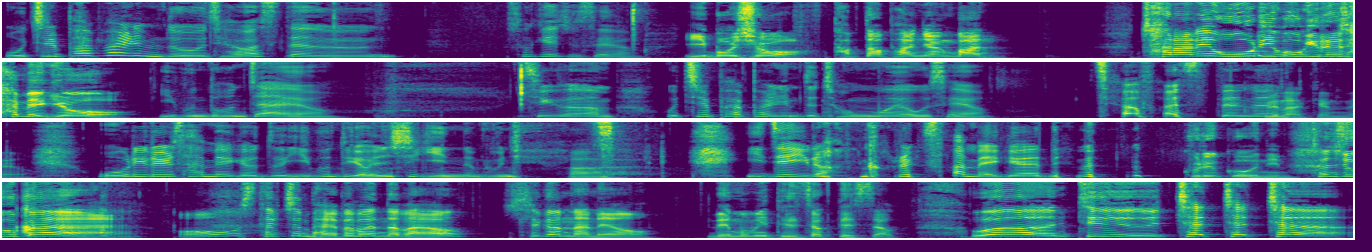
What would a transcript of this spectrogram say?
5788님도 제가 봤을 때는 소개해 주세요. 이보쇼 답답한 양반 차라리 오리고기를 사 먹여 이분도 혼자예요. 지금 5788님도 정모에 오세요. 제가 봤을 그게 때는 낫겠네요 오리를 사 먹여도 이분도 연식이 있는 분이에요. 아, 이제 이런 거를 사 먹여야 되는. 9695님 천식 오빠 어 스텝 좀 밟아봤나 봐요 실감 나네요 내 몸이 들썩들썩 one two 차차차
